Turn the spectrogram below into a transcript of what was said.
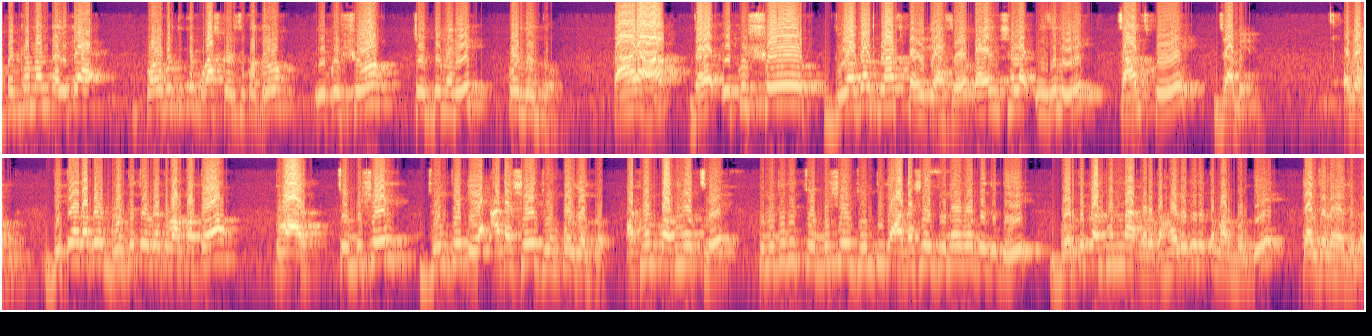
অপেক্ষামান তালিকা পরবর্তীতে প্রকাশ করেছে কত? একুশশো চোদ্দ মেরিট পর্যন্ত। তারা, যারা একুশশো দু হাজার প্লাস মেরিটে আছো, তারা ইনশাল্লাহ ইজিলি চান্স পেয়ে যাবে। এবং দ্বিতীয় ধাপে ভর্তি চলবে তোমার কত? তোমার চব্বিশে জুন থেকে আঠাশে জুন পর্যন্ত। এখন কথা হচ্ছে, তুমি যদি চব্বিশে জুন থেকে আঠাশে জুনের মধ্যে যদি ভর্তি কনফার্ম না করো, তাহলে কিন্তু তোমার ভর্তি ক্যান্সেল হয়ে যাবে।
